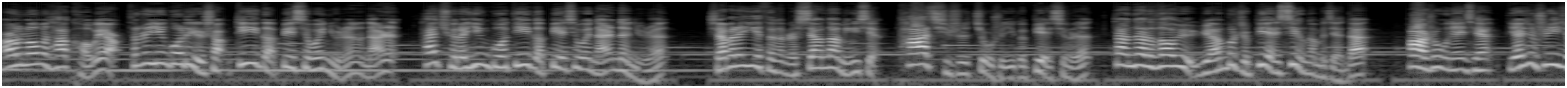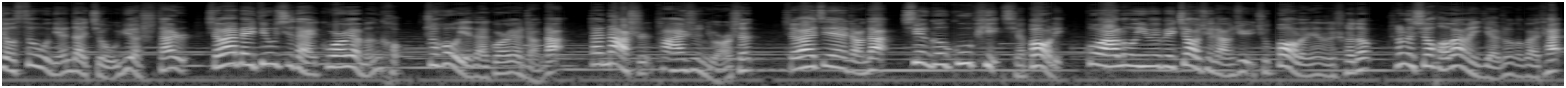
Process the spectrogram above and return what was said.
而罗伯塔·考威尔则是英国历史上第一个变性为女人的男人，还娶了英国第一个变性为男人的女人。小白的意思那是相当明显，他其实就是一个变性人，但他的遭遇远不止变性那么简单。二十五年前，也就是一九四五年的九月十三日，小白被丢弃在孤儿院门口，之后也在孤儿院长大。但那时他还是女儿身。小白渐渐长大，性格孤僻且暴力，过马路因为被教训两句就爆了人家的车灯，成了小伙伴们眼中的怪胎。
